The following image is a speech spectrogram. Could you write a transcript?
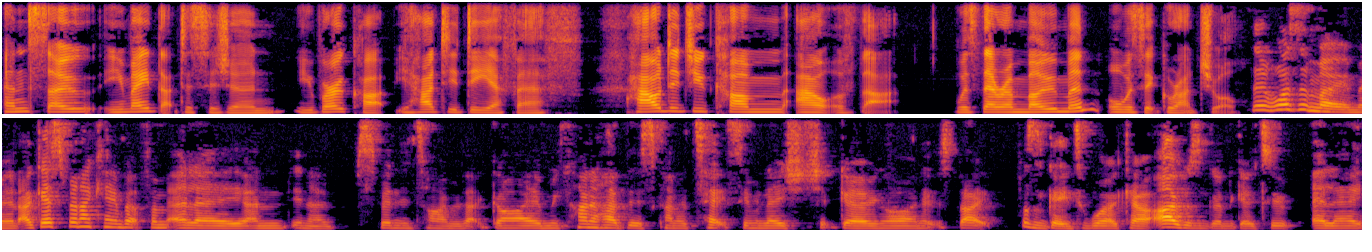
And so you made that decision. You broke up. You had your DFF. How did you come out of that? Was there a moment or was it gradual? There was a moment. I guess when I came back from LA and, you know, spending time with that guy and we kind of had this kind of texting relationship going on. It was like, wasn't going to work out. I wasn't going to go to LA.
